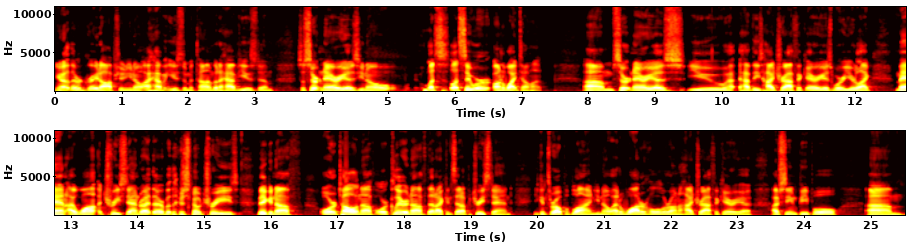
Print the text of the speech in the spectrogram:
You know, they're a great option. You know, I haven't used them a ton, but I have used them. So certain areas, you know, let's let's say we're on a whitetail hunt. Um, certain areas you ha- have these high traffic areas where you're like, man, I want a tree stand right there, but there's no trees big enough or tall enough or clear enough that I can set up a tree stand. You can throw up a blind, you know, at a water hole or on a high traffic area. I've seen people, um,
